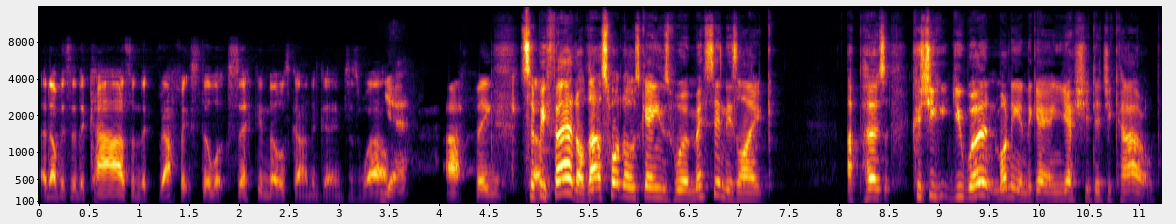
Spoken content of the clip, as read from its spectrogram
and obviously the cars and the graphics still look sick in those kind of games as well. Yeah, I think. To be um, fair though, that's what those games were missing. Is like a person because you you weren't money in the game. Yes, you did your car up,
